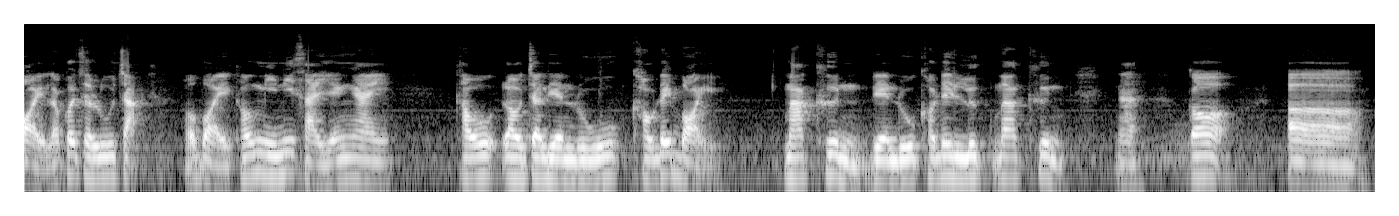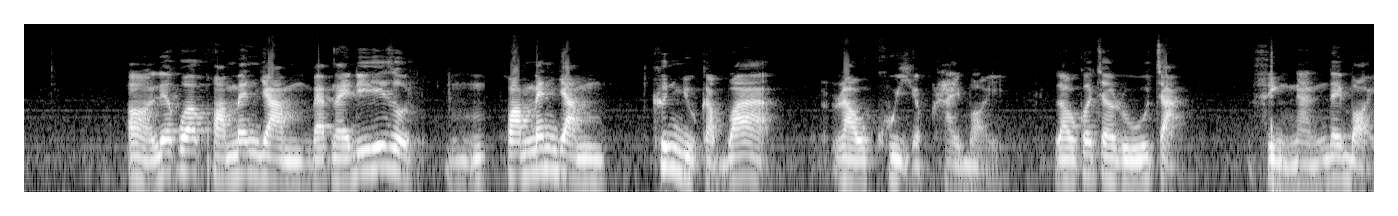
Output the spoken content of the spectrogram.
บ่อยเราก็จะรู้จักเขาบ่อยเขามีนิสัยยังไงเขาเราจะเรียนรู้เขาได้บ่อยมากขึ้น เรียนรู้เขาได้ลึกมากขึ้นนะก็เอ่อเออเรียกว่าความแม่นยำแบบไหนดีที่สุด ความแม่นยำขึ้นอยู่กับว่าเราคุยกับใครบ่อย เราก็จะรู้จัก สิ่งนั้นได้บ่อย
